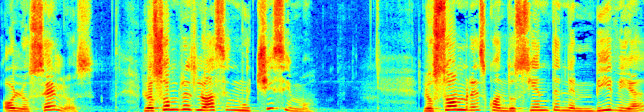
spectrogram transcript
o los celos. Los hombres lo hacen muchísimo. Los hombres cuando sienten envidia,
